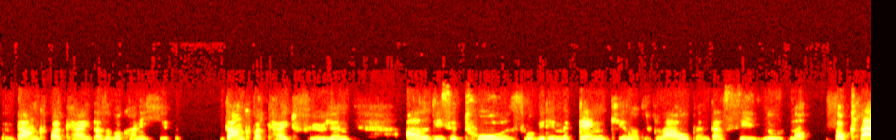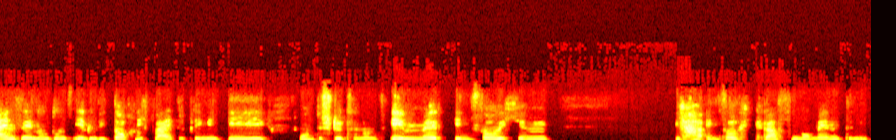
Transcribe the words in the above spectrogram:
Dankbarkeit, also wo kann ich Dankbarkeit fühlen? All diese Tools, wo wir immer denken oder glauben, dass sie nur noch so klein sind und uns irgendwie doch nicht weiterbringen, die unterstützen uns immer in solchen ja, in solch krassen Momenten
